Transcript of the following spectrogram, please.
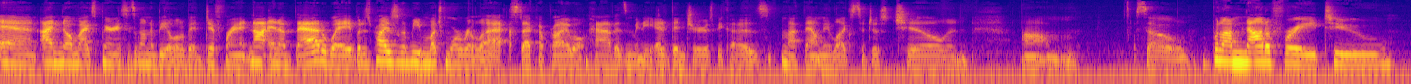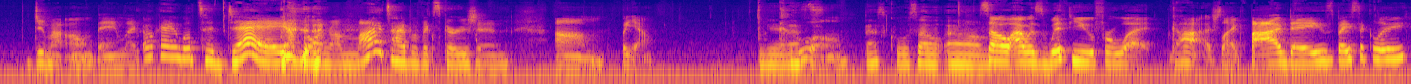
and I know my experience is going to be a little bit different, not in a bad way, but it's probably just going to be much more relaxed. Like I probably won't have as many adventures because my family likes to just chill and um so, but I'm not afraid to do my own thing. Like, okay, well, today I'm going on my type of excursion. Um, but yeah, Yeah, that's, cool. that's cool. So, um, So I was with you for what? Gosh, like five days basically.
